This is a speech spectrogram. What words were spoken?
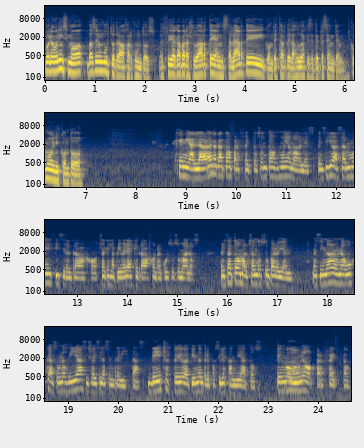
Bueno, buenísimo. Va a ser un gusto trabajar juntos. Estoy acá para ayudarte a instalarte y contestarte las dudas que se te presenten. ¿Cómo venís con todo? Genial, la verdad que acá todo perfecto, son todos muy amables. Pensé que iba a ser muy difícil el trabajo, ya que es la primera vez que trabajo en recursos humanos, pero está todo marchando súper bien. Me asignaron una búsqueda hace unos días y ya hice las entrevistas. De hecho, estoy debatiendo entre posibles candidatos. Tengo ah. uno perfecto.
